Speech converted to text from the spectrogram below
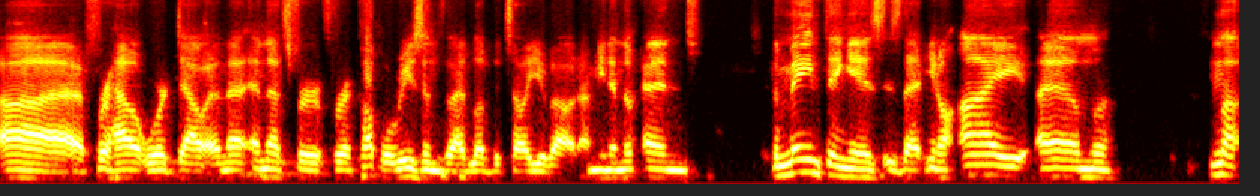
uh, for how it worked out, and that and that's for for a couple reasons that I'd love to tell you about. I mean, and the and the main thing is is that you know I am not.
